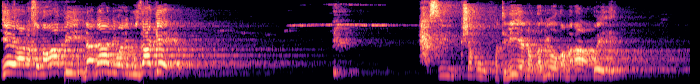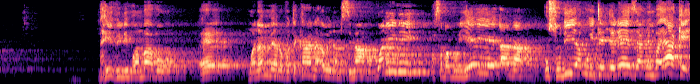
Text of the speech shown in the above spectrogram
Je anasoma wapi na nani walimu zake? Basi kisha kufuatilia na ukajua kwamba ah kweli na hivi ndivyo ambavyo eh, mwanamume anavyotekana awe na msimamo. Kwa nini? Kwa sababu yeye anakusudia kuitengeneza nyumba yake.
